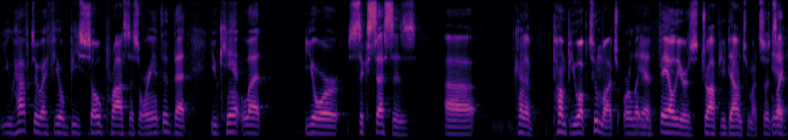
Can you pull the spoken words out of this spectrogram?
you have to. I feel be so process oriented that you can't let your successes uh, kind of pump you up too much or let your failures drop you down too much. So it's Yeah. like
